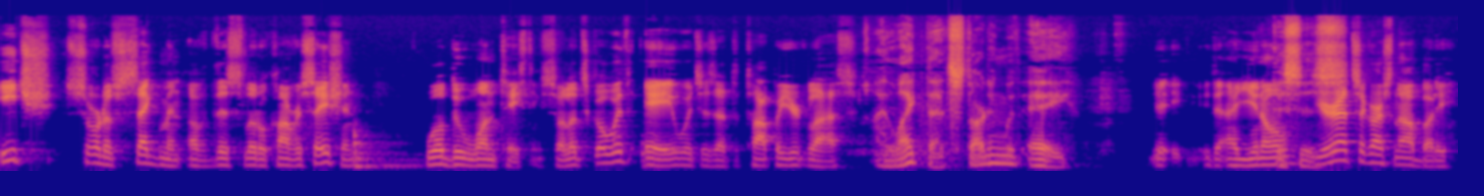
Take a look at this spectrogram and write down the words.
each sort of segment of this little conversation, we'll do one tasting. So let's go with A, which is at the top of your glass. I like that. Starting with A. You know, is- you're at Cigar Snob, buddy.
